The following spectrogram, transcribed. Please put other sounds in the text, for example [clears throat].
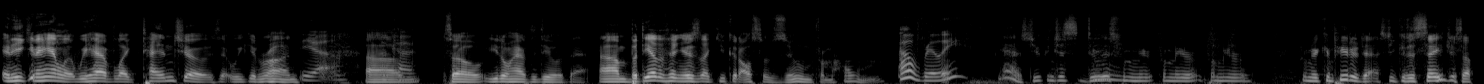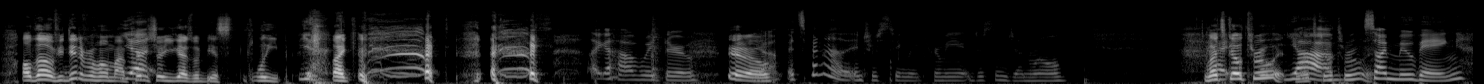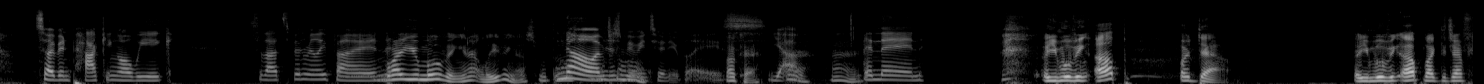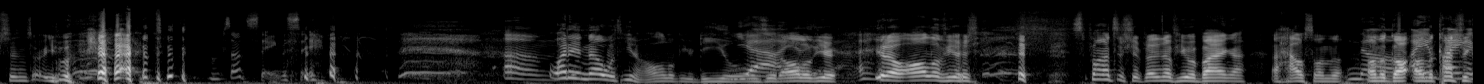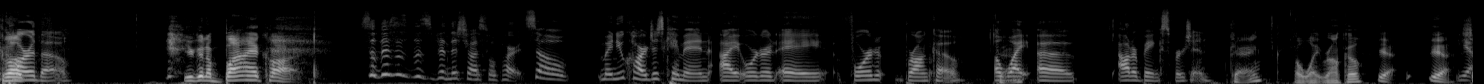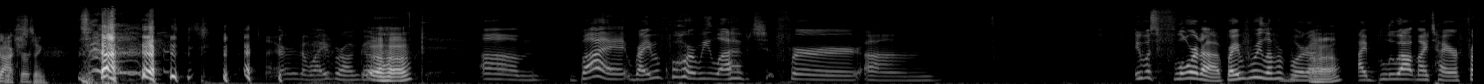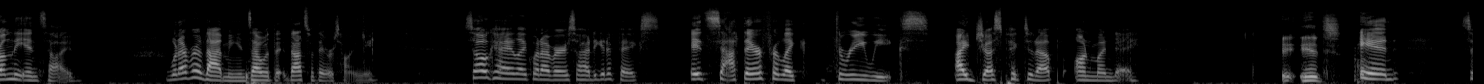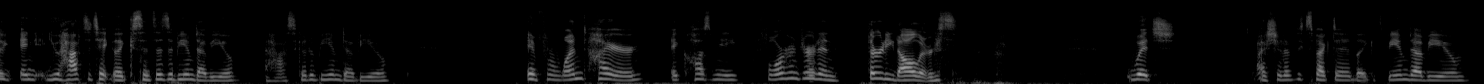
and he can handle it. We have like 10 shows that we can run. Yeah. Um, Okay. So you don't have to deal with that. Um, but the other thing is, like, you could also Zoom from home. Oh, really? Yes, you can just do Mm. this from your from your from your from your computer desk. You could have saved yourself. Although, if you did it from home, I'm Yeah. pretty sure you guys would be asleep. Yeah. [laughs] Like, [laughs] Like halfway through. you know, Yeah. It's been an interesting week for me, just in general. let's I- go through it. Yeah. Let's go through it. So I'm moving. So I've been packing all week. So that's been really fun. Why are you moving? You're not leaving us. No, I'm just moving to a new place. Okay. Yeah. Right. All right. And then Are you moving up or down? Are you moving up like the Jeffersons? Or are you moving? I'm [laughs] [laughs] it's staying the same. [laughs] um well, I didn't know with you know all of your deals Yeah, and all yeah, of your yeah. you know all of your sponsorships. I didn't know if you were buying a, a house on the no, on the go- on the country buying a club. car though. You're gonna buy a car. So this is this has been the stressful part. So my new car just came in. I ordered a Ford Bronco, a Okay. white uh Outer Banks version. Okay. A white Bronco. Yeah. Yeah. Yeah. Shocker. Interesting. [laughs] I ordered a white Bronco. Uh huh. Um, but right before we left for um, it was Florida. Right before we left for Florida, Uh-huh. I blew out my tire from the inside. Whatever that means, that what the, that's what they were telling me. So okay, like whatever. So I had to get it fixed. It sat there for like three weeks. I just picked it up on Monday. It, it's And so, and you have to take like since it's a BMW, it has to go to BMW. And for one tire, it cost me four hundred and thirty dollars, which I should have expected. Like it's BMW.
